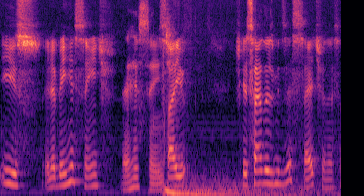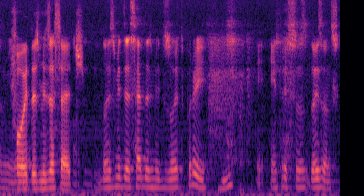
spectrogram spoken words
Isso, ele é bem recente. é recente. Saiu. Acho que ele saiu em 2017, né? Se não me engano. Foi 2017. 2017, 2018, por aí. Uhum. Entre esses dois anos.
